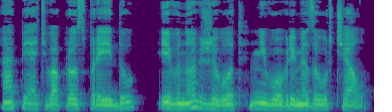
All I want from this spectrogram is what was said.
Опять вопрос про еду, и вновь живот не вовремя заурчал.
